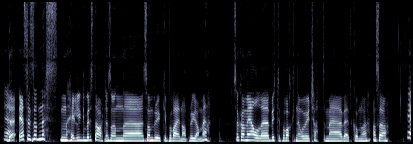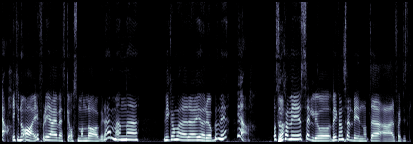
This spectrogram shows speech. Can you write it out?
Det, jeg syns at Nesten Helg bør starte en sånn uh, som bruker på vegne av programmet. Så kan vi alle bytte på vaktene hvor vi chatter med vedkommende. Altså, Ikke noe AI, fordi jeg vet ikke hvordan man lager det, men eh, vi kan bare gjøre jobben, vi. Og så Ja. kan vi selge jo Vi kan selge inn at det er faktisk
